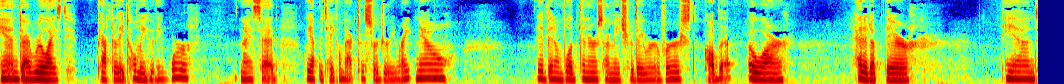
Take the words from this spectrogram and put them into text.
And I realized after they told me who they were. And I said, We have to take them back to surgery right now. They had been on blood thinner, so I made sure they were reversed, called the OR, headed up there, and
